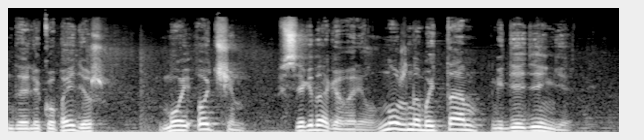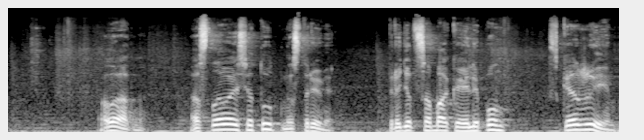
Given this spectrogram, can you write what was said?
Далеко пойдешь. Мой отчим всегда говорил, нужно быть там, где деньги. Ладно, оставайся тут, на стреме. Придет собака или понт, скажи им,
